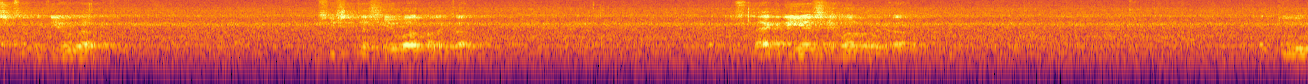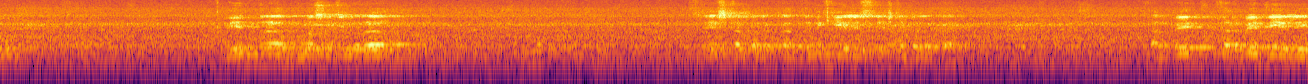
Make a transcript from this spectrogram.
ರಾಷ್ಟ್ರಪತಿಯವರ ವಿಶಿಷ್ಟ ಸೇವಾ ಪದಕ ಮತ್ತು ಶ್ಲಾಘನೀಯ ಸೇವಾ ಪದಕ ಮತ್ತು ಕೇಂದ್ರ ಗೃಹ ಸಚಿವರ ಶ್ರೇಷ್ಠ ಪದಕ ತನಿಖೆಯಲ್ಲಿ ಶ್ರೇಷ್ಠ ಪದಕ ತರಬೇತಿ ತರಬೇತಿಯಲ್ಲಿ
